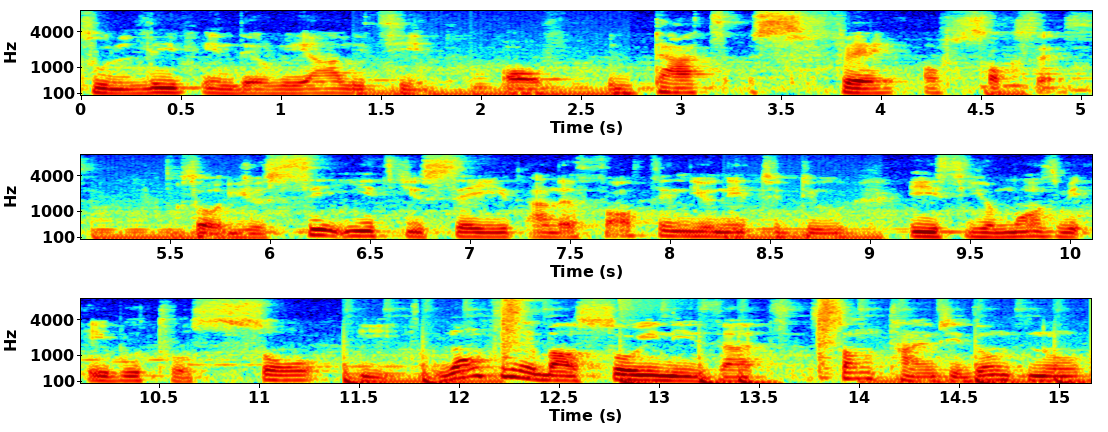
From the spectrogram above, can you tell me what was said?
to live in the reality of that sphere of success. So you see it, you say it, and the third thing you need to do is you must be able to sow it. One thing about sowing is that sometimes you don't know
